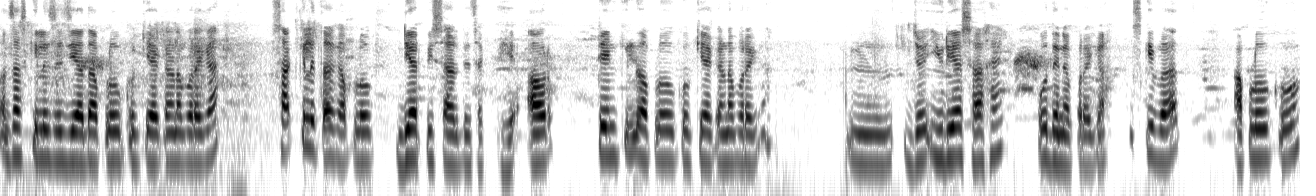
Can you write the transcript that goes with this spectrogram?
पचास किलो से ज़्यादा आप लोगों को क्या करना पड़ेगा? साठ किलो तक आप लोग डी आर पी सार दे सकते हैं और टेन किलो आप लोगों को क्या करना पड़ेगा? जो यूरिया सार है, वो देना पड़ेगा। उसके बाद आप लोगों को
